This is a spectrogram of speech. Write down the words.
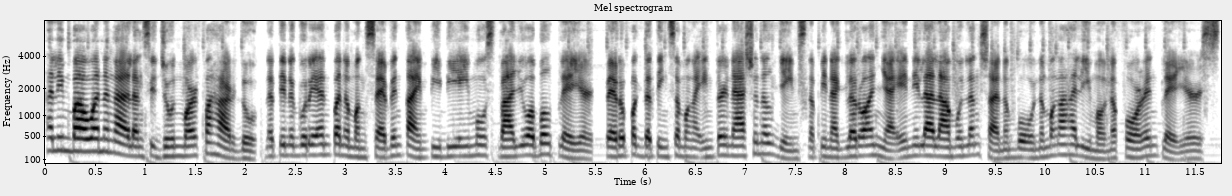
Halimbawa na nga lang si John Mar Fajardo na tinagurian pa namang 7-time PBA Most Valuable Player pero pagdating sa mga international games na pinaglaruan niya eh nilalamon lang siya ng buo ng mga halimaw na foreign players.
